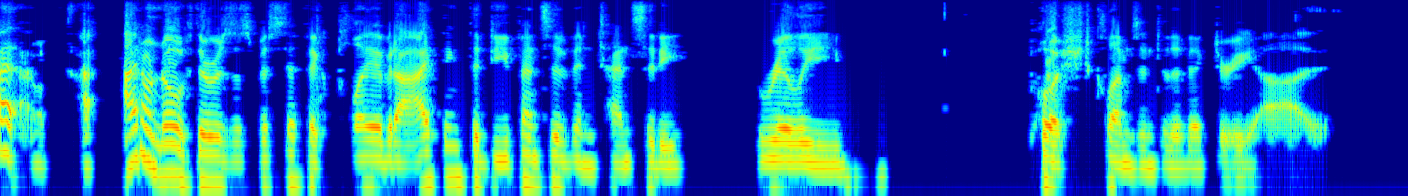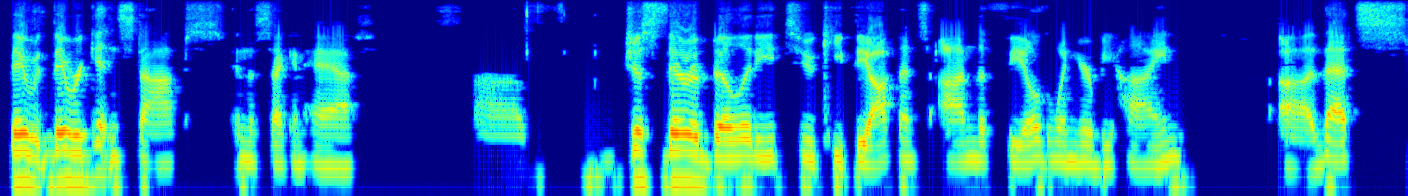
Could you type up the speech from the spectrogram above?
I, I I don't know if there was a specific play, but I think the defensive intensity really pushed Clemson to the victory. Uh, they were they were getting stops in the second half. Uh, just their ability to keep the offense on the field when you're behind, uh, that's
